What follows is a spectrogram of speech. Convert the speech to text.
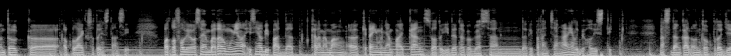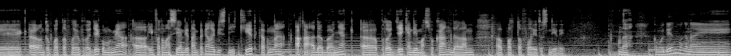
untuk ke uh, apply ke suatu instansi. Portofolio sayembara umumnya isinya lebih padat karena memang uh, kita ingin menyampaikan suatu ide atau gagasan dari perancangan yang lebih holistik. Nah, sedangkan untuk project uh, untuk portfolio project umumnya uh, informasi yang ditampilkan lebih sedikit karena akan ada banyak uh, project yang dimasukkan dalam uh, portfolio itu sendiri. Nah, kemudian mengenai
